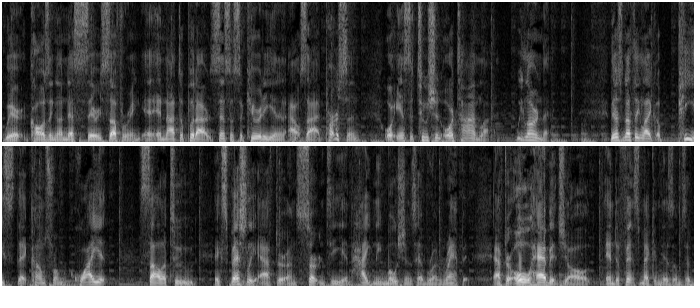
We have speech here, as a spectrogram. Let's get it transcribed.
We're causing unnecessary suffering and, and not to put our sense of security in an outside person or institution or timeline. We learn that. There's nothing like a peace that comes from quiet solitude especially after uncertainty and heightened emotions have run rampant. After old habits, y'all, and defense mechanisms have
